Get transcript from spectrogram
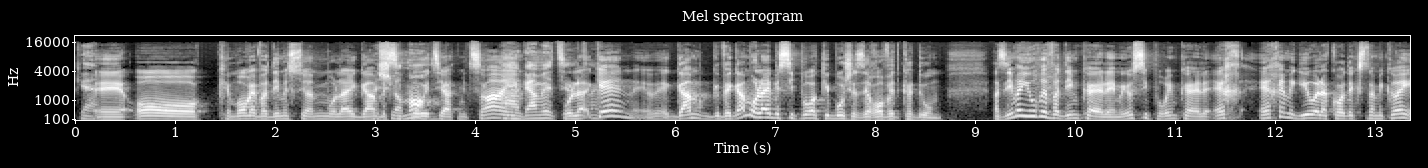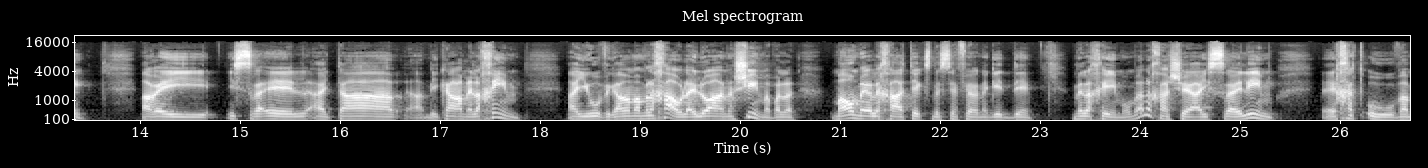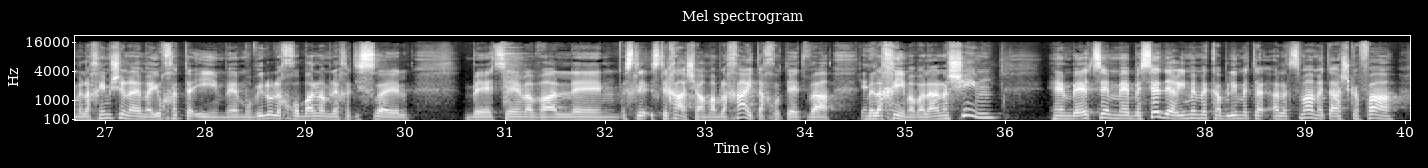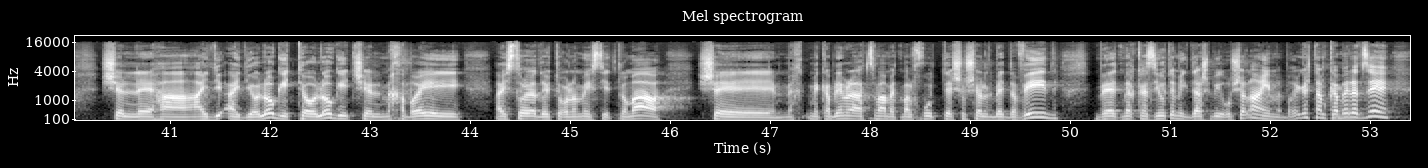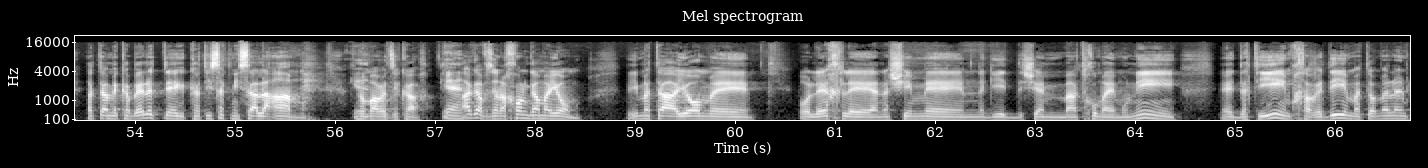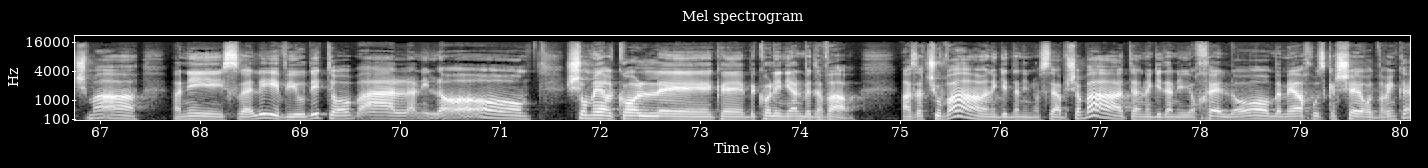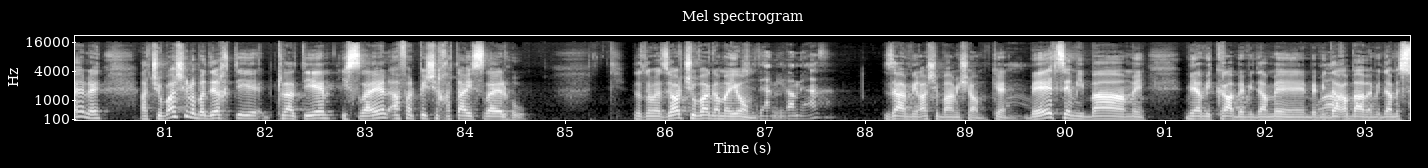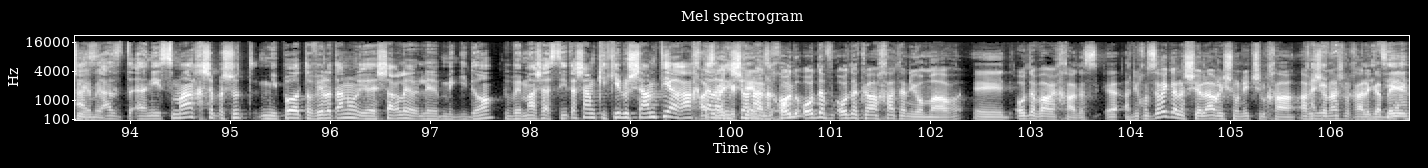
כן. אה, או כמו רבדים מסוימים אולי גם ושלמה. בסיפור יציאת מצרים. אה, גם ביציאת מצרים. כן, גם, וגם אולי בסיפור הכיבוש, שזה רובד קדום. אז אם היו רבדים כאלה, אם היו סיפורים כאלה, איך, איך הם הגיעו אל הקודקסט המקראי? הרי ישראל הייתה, בעיקר המלכים היו, וגם הממלכה, אולי לא האנשים, אבל מה אומר לך הטקסט בספר, נגיד, אה, מלכים? הוא אומר לך שהישראלים חטאו, והמלכים שלהם היו חטאים, והם הובילו לחורבן ממלכת ישראל. בעצם, אבל, אה, סל- סליחה, שהממלכה הייתה חוטאת והמלכים, אבל האנשים הם בעצם אה, בסדר אם הם מקבלים את, על עצמם את ההשקפה של אה, האיד, האידיאולוגית, תיאולוגית של מחברי ההיסטוריה הדויטרונומיסטית. כלומר, שמקבלים על עצמם את מלכות שושלת בית דוד ואת מרכזיות המקדש בירושלים. ברגע שאתה מקבל את זה, אתה מקבל את אה, כרטיס הכניסה לעם, נאמר את זה כך. כן. אגב, זה נכון גם היום. אם אתה היום אה, הולך לאנשים, אה, נגיד, שהם מהתחום האמוני, דתיים, חרדים, אתה אומר להם, תשמע, אני ישראלי ויהודי טוב, אבל אני לא שומר כל, בכל עניין ודבר. אז התשובה, נגיד אני נוסע בשבת, נגיד אני אוכל לא במאה אחוז כשר או דברים כאלה, התשובה שלו בדרך כלל תהיה, ישראל, אף על פי שחטא ישראל הוא. זאת אומרת, זו התשובה גם היום. זה אמירה מאז? זו האמירה שבאה משם, כן. בעצם היא באה מהמקרא במידה, במידה וואו. רבה, במידה אז, מסוימת. אז אני אשמח שפשוט מפה תוביל אותנו ישר למגידו, במה שעשית שם, כי כאילו שם תיארכת אז לראשונה, כן, אז נכון? עוד, עוד, עוד דקה אחת אני אומר, אה, עוד דבר אחד. אז אה, אני חוזר רגע לשאלה הראשונית שלך, הראשונה על- שלך על לגבי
